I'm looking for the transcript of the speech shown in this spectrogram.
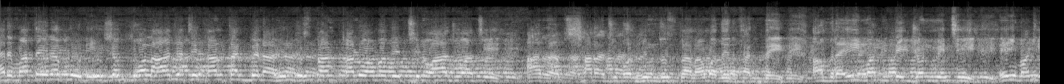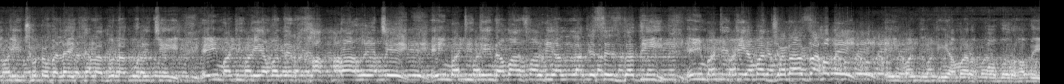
আরে মাথায় রাখুন, এইসব দল আজ আছে, কাল থাকবে না। হিন্দুস্তান কালো আমাদের ছিল, আজও আছে। আর সারা জীবন হিন্দুস্তান আমাদের থাকবে। আমরা এই মাটিতেই জন্মেছি, এই মাটিতেই ছোটবেলায় খেলাধুলা করেছি, এই মাটিতেই আমাদের খাতনা হয়েছে, এই মাটিতেই নামাজ পড়ি, আল্লাহকে সেজদা দিই, এই মাটিতেই আমার জানাজা হবে, এই মাটিতেই আমার কবর হবে।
